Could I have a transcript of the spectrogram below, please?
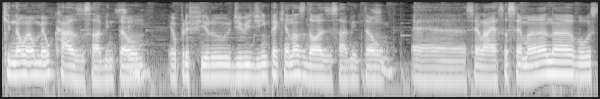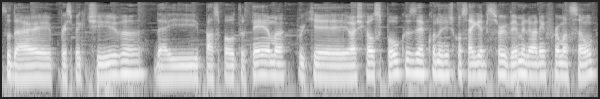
Que não é o meu caso, sabe? Então. Sim eu prefiro dividir em pequenas doses, sabe? Então, é, sei lá, essa semana vou estudar perspectiva, daí passo para outro tema, porque eu acho que aos poucos é quando a gente consegue absorver melhor a informação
